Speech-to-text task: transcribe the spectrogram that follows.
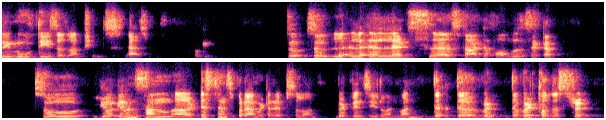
remove these assumptions as well. Okay. So, so let's uh, start a formal setup. So you're given some uh, distance parameter epsilon between 0 and 1, the, the, the width of the strip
